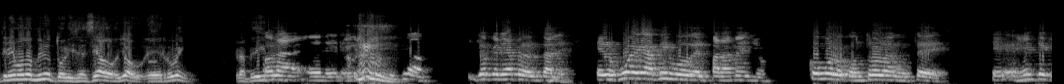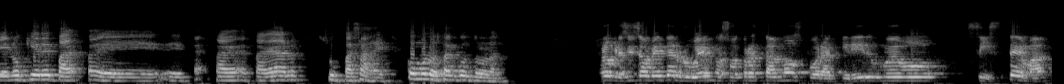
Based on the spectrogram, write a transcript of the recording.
tenemos dos minutos, licenciado. Yo, eh, Rubén, rapidito. Hola, eh, yo quería preguntarle, el juega vivo del panameño, ¿cómo lo controlan ustedes? gente que no quiere pagar su pasaje, ¿cómo lo están controlando? Bueno, precisamente Rubén, nosotros estamos por adquirir un nuevo sistema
